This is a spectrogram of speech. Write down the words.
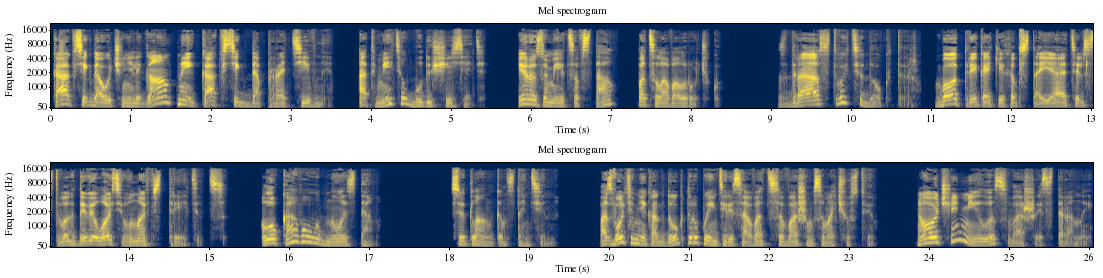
Как всегда очень элегантная и, как всегда, противная, отметил будущий зять. И, разумеется, встал, поцеловал ручку. «Здравствуйте, доктор. Вот при каких обстоятельствах довелось вновь встретиться». Лукаво улыбнулась дама. Светлана Константиновна, позвольте мне как доктору поинтересоваться вашим самочувствием. Очень мило с вашей стороны.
